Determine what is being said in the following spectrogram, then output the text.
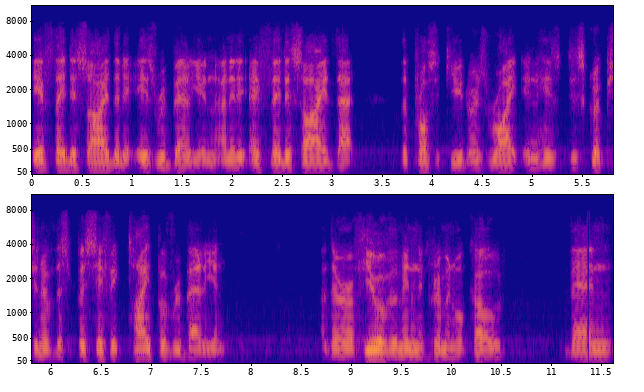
if they decide that it is rebellion, and it, if they decide that the prosecutor is right in his description of the specific type of rebellion, there are a few of them in the criminal code, then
